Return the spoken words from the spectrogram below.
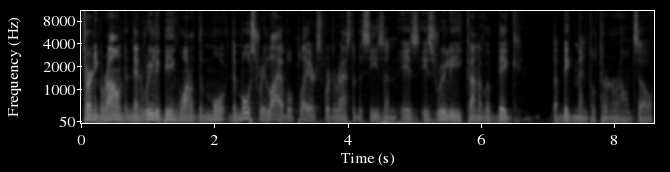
turning around and then really being one of the more the most reliable players for the rest of the season is is really kind of a big a big mental turnaround. So,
